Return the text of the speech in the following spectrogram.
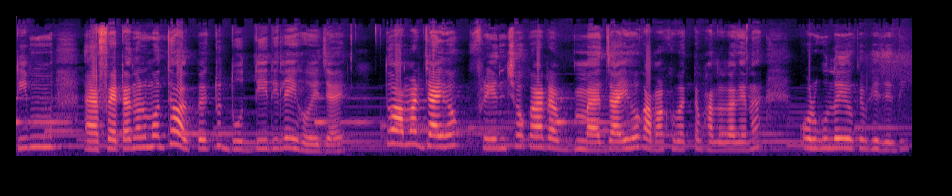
ডিম ফেটানোর মধ্যে অল্প একটু দুধ দিয়ে দিলেই হয়ে যায়। তো আমার যাই হোক ফ্রেঞ্চ হোক আর যাই হোক, আমার খুব একটা ভালো লাগে না, ওরগুলোই ওকে ভেজে দিই।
